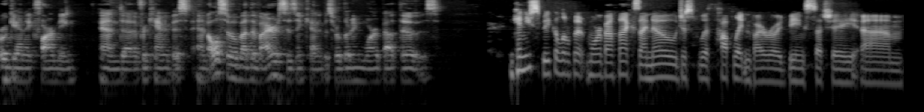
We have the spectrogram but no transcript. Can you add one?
organic farming and uh, for cannabis, and also about the viruses in cannabis. We're learning more about those. Can you speak a little bit more about that? Because I know just with hop latent viroid being such a um,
